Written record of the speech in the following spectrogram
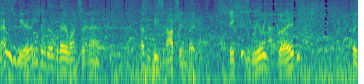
That was weird. That usually does a better launch than that. That's a decent option, but they he's really good. Was,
